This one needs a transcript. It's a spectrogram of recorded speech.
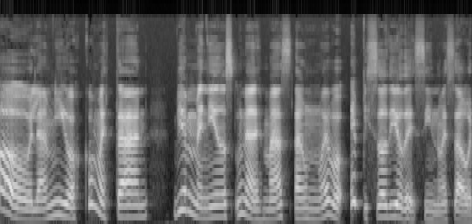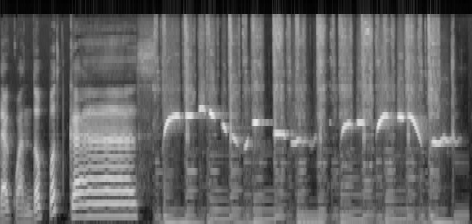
Hola amigos, ¿cómo están? Bienvenidos una vez más a un nuevo episodio de Si no es ahora, cuando podcast.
